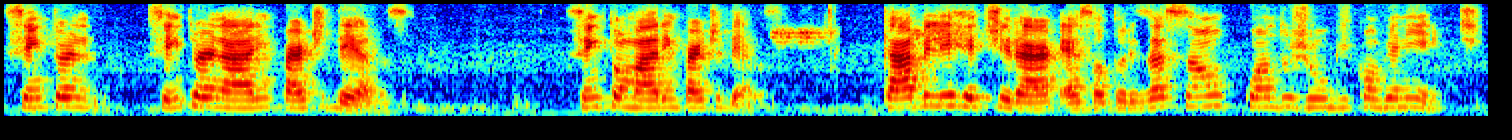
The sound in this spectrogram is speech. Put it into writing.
sem, tor sem tornarem parte delas, sem tomarem parte delas. Cabe-lhe retirar essa autorização quando julgue conveniente.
